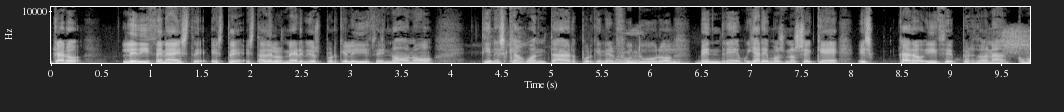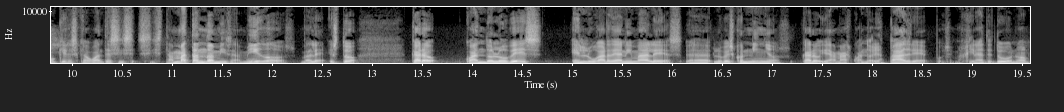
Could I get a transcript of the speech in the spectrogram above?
Claro, le dicen a este, este está de los nervios porque le dice, no, no, tienes que aguantar porque en el futuro vendremos y haremos no sé qué. Es claro, y dice, perdona, ¿cómo quieres que aguantes si, si están matando a mis amigos? ¿Vale? Esto, claro, cuando lo ves en lugar de animales, eh, lo ves con niños, claro, y además cuando eres padre, pues imagínate tú, ¿no?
